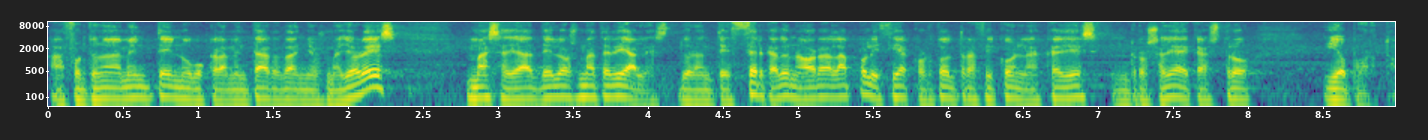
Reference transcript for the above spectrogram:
Afortunadamente no hubo que lamentar daños mayores más allá de los materiales. Durante cerca de una hora la policía cortó el tráfico en las calles Rosalía de Castro y Oporto.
